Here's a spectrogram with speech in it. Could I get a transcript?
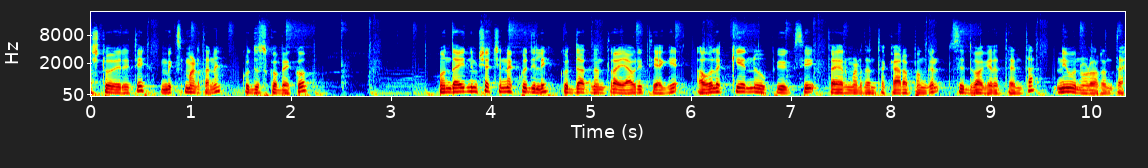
ಅಷ್ಟು ಈ ರೀತಿ ಮಿಕ್ಸ್ ಮಾಡ್ತಾನೆ ಕುದಿಸ್ಕೋಬೇಕು. ಒಂದು ಐದು ನಿಮಿಷ ಚೆನ್ನಾಗಿ ಕುದಿಲಿ, ಕುದ್ದಾದ ನಂತರ ಯಾವ ರೀತಿಯಾಗಿ ಅವಲಕ್ಕಿಯನ್ನು ಉಪಯೋಗಿಸಿ ತಯಾರು ಮಾಡಿದಂಥ ಖಾರ ಪೊಂಗಲ್ ಸಿದ್ಧವಾಗಿರುತ್ತೆ ಅಂತ ನೀವು ನೋಡೋರಂತೆ.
